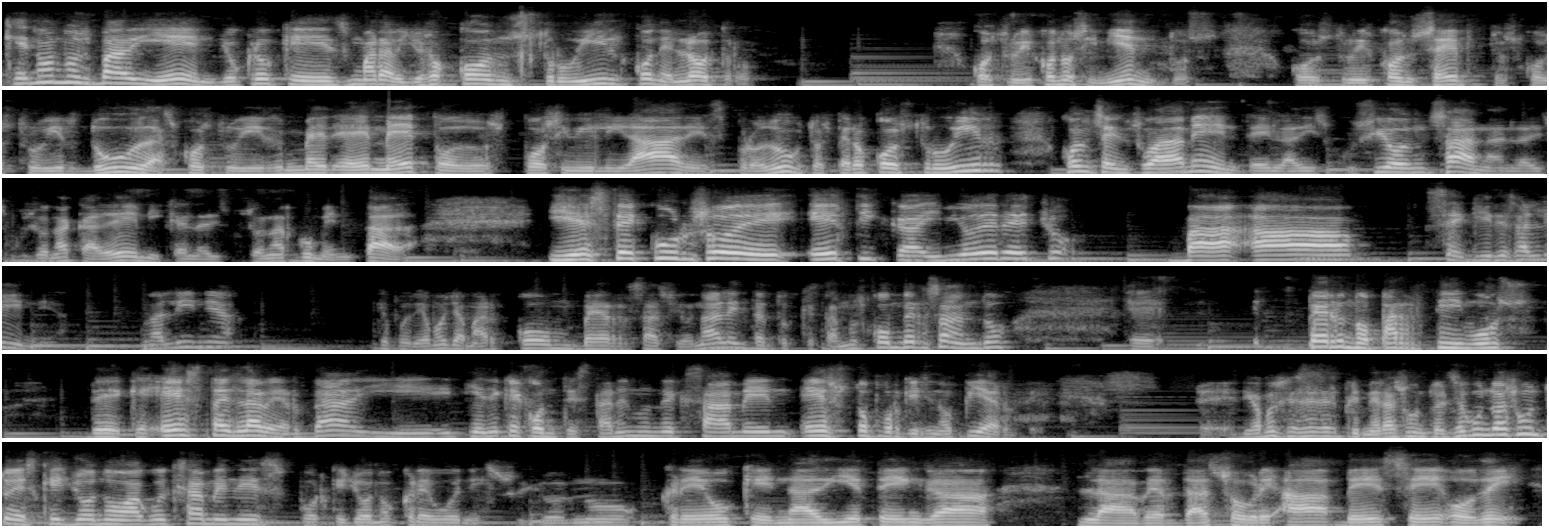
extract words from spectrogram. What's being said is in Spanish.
que no nos va bien. Yo creo que es maravilloso construir con el otro, construir conocimientos, construir conceptos, construir dudas, construir eh, métodos, posibilidades, productos, pero construir consensuadamente en la discusión sana, en la discusión académica, en la discusión argumentada. Y este curso de ética y bioderecho va a seguir esa línea, una línea que podríamos llamar conversacional, en tanto que estamos conversando, eh, pero no partimos de que esta es la verdad y, tiene que contestar en un examen esto porque si no pierde. Eh, digamos que ese es el primer asunto. El segundo asunto es que yo no hago exámenes porque yo no creo en eso. Yo no creo que nadie tenga la verdad sobre A, B, C o D.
